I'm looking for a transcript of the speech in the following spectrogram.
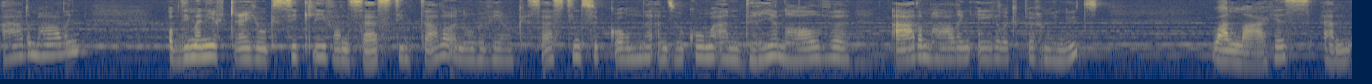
ademhaling. Op die manier krijgen we ook cycli van 16 tellen en ongeveer ook 16 seconden. En zo komen we aan 3,5 ademhaling eigenlijk per minuut. Wat laag is en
